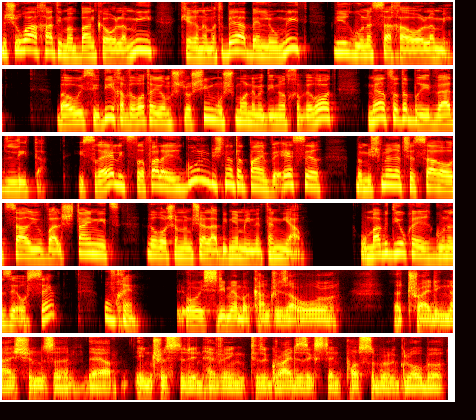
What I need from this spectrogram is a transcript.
בשורה אחת עם הבנק העולמי, קרן המטבע הבינלאומית וארגון הסחר העולמי. ב-OECD חברות היום 38 מדינות חברות, מארצות הברית ועד ליטא. ישראל הצטרפה לארגון בשנת 2010, במשמרת של שר האוצר יובל שטייניץ וראש הממשלה בנימין נתניהו. ומה בדיוק הארגון הזה עושה? ובכן. OECD member countries are all uh, trading nations. Uh, they are interested in having, to the greatest extent possible, a global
